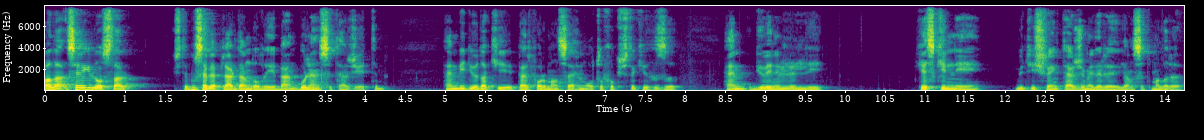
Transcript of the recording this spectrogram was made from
Valla sevgili dostlar, işte bu sebeplerden dolayı ben bu lensi tercih ettim. Hem videodaki performansı hem otofokustaki hızı hem güvenilirliği, keskinliği, müthiş renk tercümeleri, yansıtmaları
